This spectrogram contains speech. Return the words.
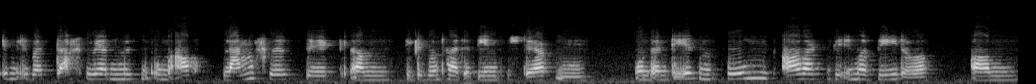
eben überdacht werden müssen, um auch langfristig ähm, die Gesundheit der Bienen zu stärken. Und an diesem Punkt arbeiten wir immer wieder. Ähm,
